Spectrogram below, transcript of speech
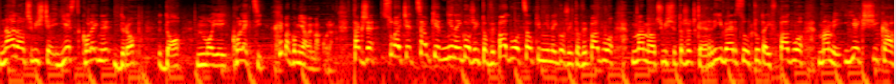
no ale oczywiście jest kolejny drop do mojej kolekcji. Chyba go miałem akurat. Także słuchajcie, całkiem nie najgorzej to wypadło, całkiem nie najgorzej to wypadło. Mamy oczywiście troszeczkę reversów, tutaj wpadło, mamy jeksika,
